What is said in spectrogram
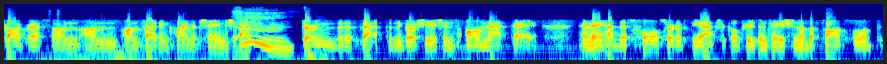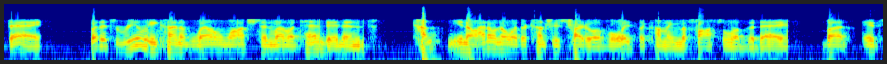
progress on, on, on fighting climate change at, hmm. during the, that, the negotiations on that day. And they had this whole sort of theatrical presentation of the fossil of the day, but it's really kind of well watched and well attended. And, you know, I don't know whether countries try to avoid becoming the fossil of the day, but it's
